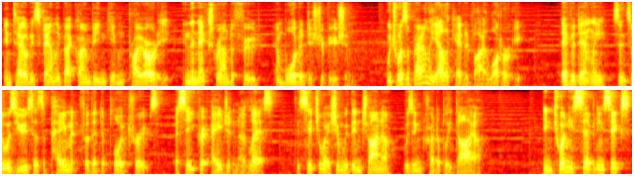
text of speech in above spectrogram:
entailed his family back home being given priority in the next round of food and water distribution, which was apparently allocated via lottery. Evidently, since it was used as a payment for the deployed troops, a secret agent no less, the situation within China was incredibly dire. In 2076,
